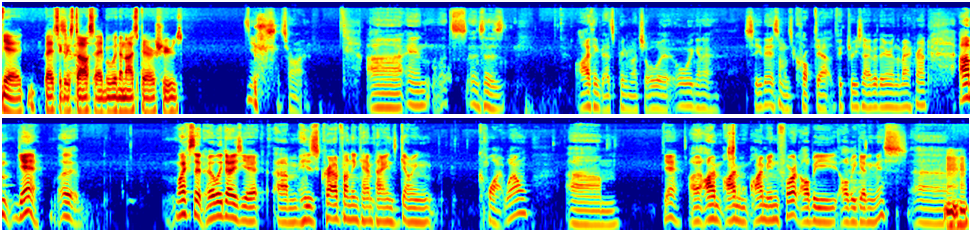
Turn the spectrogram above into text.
Yeah, basically So- Star Saber with a nice pair of shoes. Yes, that's right. Uh, and let's it says, I think that's pretty much all we're all we're gonna see there. Someone's cropped out Victory Saber there in the background. Um, yeah, uh, like I said, early days yet. Um, his crowdfunding campaign's going quite well. Um, yeah, I, I'm I'm I'm in for it. I'll be I'll be getting this. Um, Mhm.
